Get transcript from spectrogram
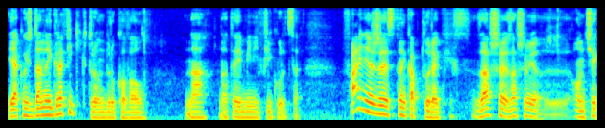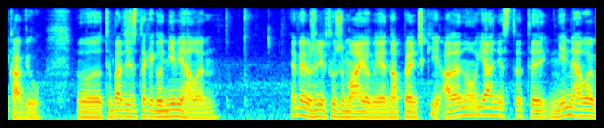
jakość danej grafiki, którą drukował na, na tej minifigurce. Fajnie, że jest ten kapturek. Zawsze, zawsze mnie on ciekawił. E, tym bardziej, że takiego nie miałem. Ja wiem, że niektórzy mają je na pęczki, ale no ja niestety nie miałem,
